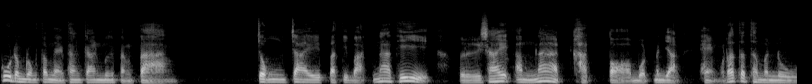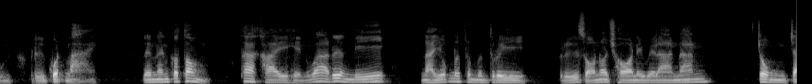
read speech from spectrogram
ผู้ดำรงตำแหน่งทางการเมืองต่างๆ จงใจปฏิบัติหน้าที่ หรือใช้อำนาจขัดต่อบทบัญญัติแห่งรัฐธรรมนูญหรือกฎหมายดังนั้นก็ต้อง ถ้าใครเห็นว่าเรื่องนี้นายกรัฐมนตรี หรือสอนชในเวลานั้น จงใจ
